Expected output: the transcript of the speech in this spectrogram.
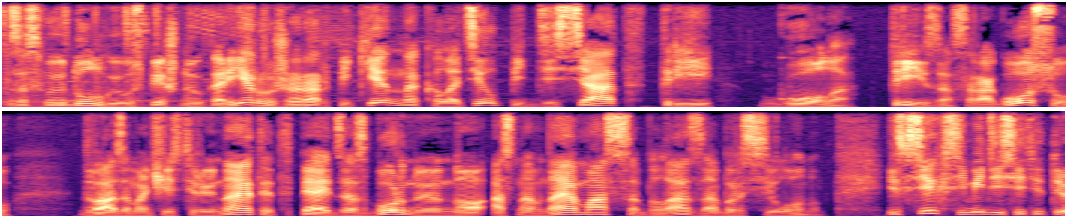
за свою долгую и успешную карьеру Жерар Пике наколотил 53 гола. Три за Сарагосу, два за Манчестер Юнайтед, пять за сборную, но основная масса была за Барселону. Из всех 73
